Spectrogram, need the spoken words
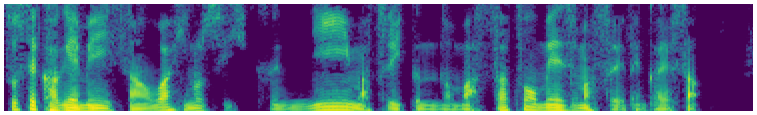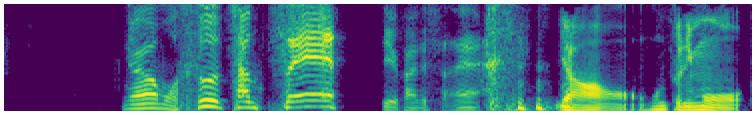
そして影メイさんは、日野月くんに、まつりくんの抹殺を命じますという展開でした。いや、もう、スーちゃんつえーっていう感じでしたね。いや、本当にもう、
